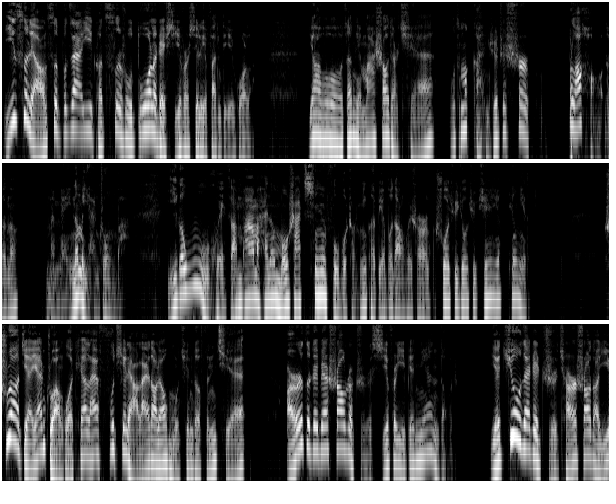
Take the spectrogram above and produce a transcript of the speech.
一次两次不在意，可次数多了，这媳妇心里犯嘀咕了：“要不咱给妈烧点钱？我怎么感觉这事儿……”不老好的呢，没没那么严重吧？一个误会，咱妈妈还能谋杀亲夫不成？你可别不当回事了。说去就去，行行行，听你的。说要简言，转过天来，夫妻俩来到了母亲的坟前，儿子这边烧着纸，媳妇一边念叨着。也就在这纸钱烧到一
